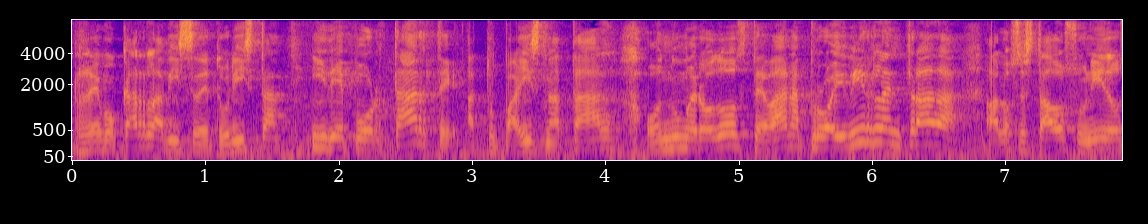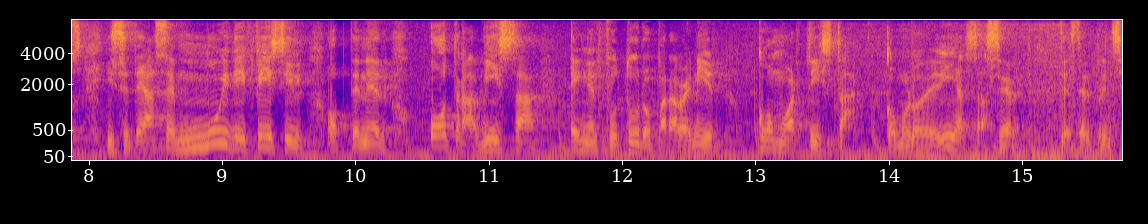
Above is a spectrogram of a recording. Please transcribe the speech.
revocar la visa de turista y deportarte a tu país natal. O número dos, te van a prohibir la entrada a los Estados Unidos y se te hace muy difícil obtener otra visa en el futuro para venir como artista, como lo debías hacer desde el principio.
